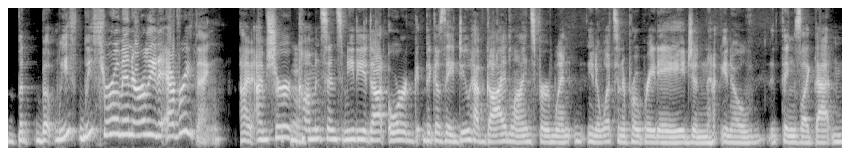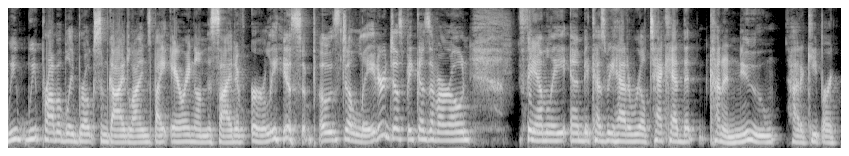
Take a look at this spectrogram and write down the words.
But but we we threw them in early to everything. I, am sure mm-hmm. commonsensemedia.org because they do have guidelines for when you know what's an appropriate age and you know things like that. And we we probably broke some guidelines by erring on the side of early as opposed to later just because of our own family and because we had a real tech head that kind of knew how to keep our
